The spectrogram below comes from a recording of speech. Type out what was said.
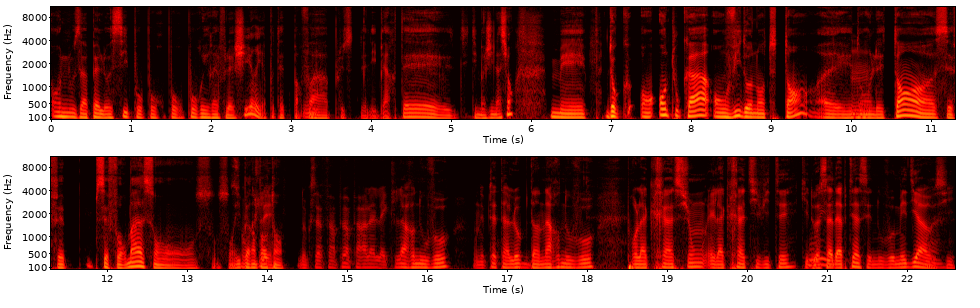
On nous appelle aussi pour, pour, pour, pour y réfléchir. Il y a peut-être parfois plus de liberté, euh, d'imagination. Mais donc, en, en tout cas, on vit dans notre temps, et Mhm. dans les temps, euh, ces, fait, ces formats sont, sont, sont Sont hyper clés. importants. Donc ça fait un peu un parallèle avec l'art nouveau. On est peut-être à l'aube d'un art nouveau pour la création et la créativité qui doit Oui. s'adapter à ces nouveaux médias Ouais. aussi.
